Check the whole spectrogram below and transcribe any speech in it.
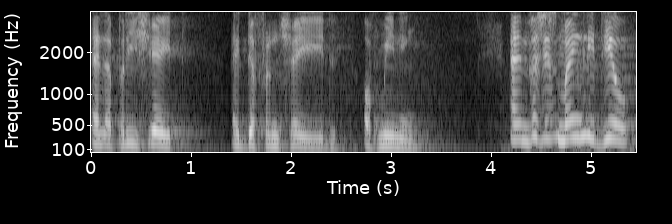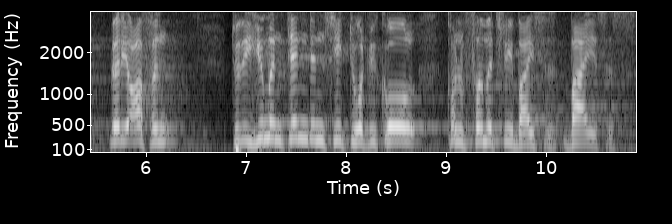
and appreciate a different shade of meaning. And this is mainly due very often to the human tendency to what we call confirmatory biases.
